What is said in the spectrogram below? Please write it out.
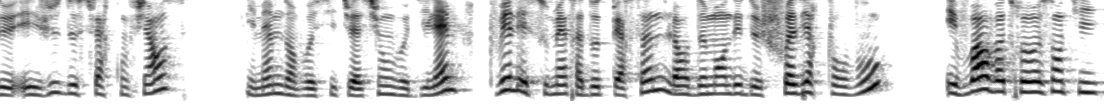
et juste de se faire confiance. Et même dans vos situations, vos dilemmes, vous pouvez les soumettre à d'autres personnes, leur demander de choisir pour vous et voir votre ressenti.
